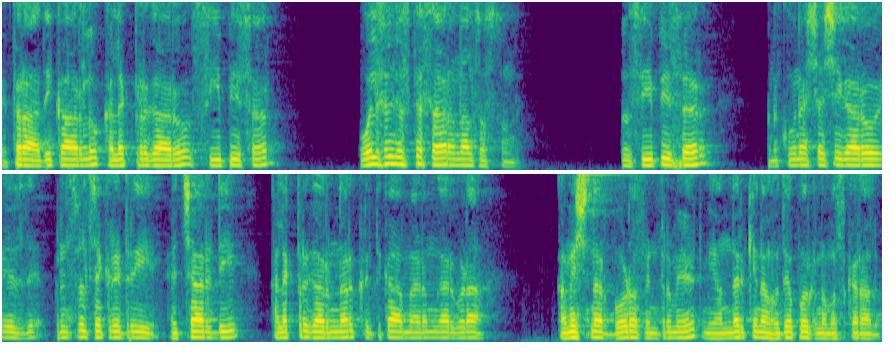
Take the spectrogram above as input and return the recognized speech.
ఇతర అధికారులు కలెక్టర్ గారు సిపి సార్ పోలీసులు చూస్తే సార్ అనాల్సి వస్తుంది. సో సిపి సార్ మన Koona Sasi garu is principal secretary HRD collector garu ఉన్నారు. కృతిక మేడం గారు కూడా కమిషనర్ బోర్డ్ ఆఫ్ ఇంటర్మీడియట్ మీ అందరికీ నా హృదయపూర్వక నమస్కారాలు.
